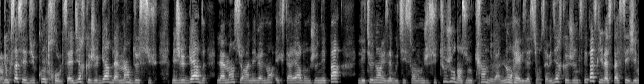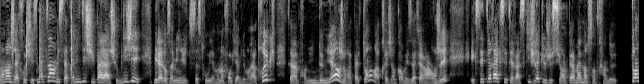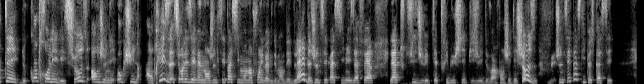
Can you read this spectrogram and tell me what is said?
Donc ça, c'est du contrôle. Ça veut dire que je garde la main dessus. Mais je garde la main sur un événement extérieur. Donc je n'ai pas les tenants et les aboutissants. Donc je suis toujours dans une crainte de la non-réalisation. Ça veut dire que je ne sais pas ce qui va se passer. J'ai mon linge accroché ce matin, mais cet après-midi, je suis pas là. Je suis obligée. Mais là, dans cinq minutes, ça se trouve, il y a mon enfant qui va me demander un truc. Ça va me prendre une demi-heure. J'aurai pas le temps. Après, j'ai encore mes affaires à ranger, etc., etc. Ce qui fait que je suis en permanence en train de tenter de contrôler les choses. Or, je n'ai aucune emprise sur les événements. Je ne sais pas si mon enfant il va me demander de l'aide. Je ne sais pas si mes affaires, là tout de suite, je vais peut-être trébucher puis je vais devoir ranger des choses. Je ne sais pas ce qui peut se passer.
